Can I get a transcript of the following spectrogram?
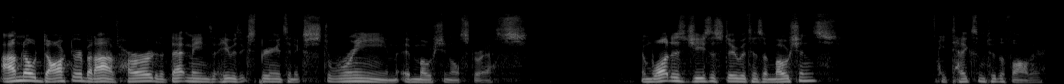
I'm no doctor, but I've heard that that means that he was experiencing extreme emotional stress. And what does Jesus do with his emotions? He takes them to the Father.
